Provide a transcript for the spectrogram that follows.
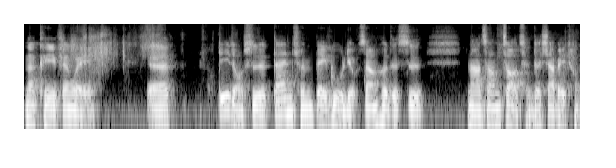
那可以分为，呃，第一种是单纯背部扭伤或者是拉伤造成的下背痛。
